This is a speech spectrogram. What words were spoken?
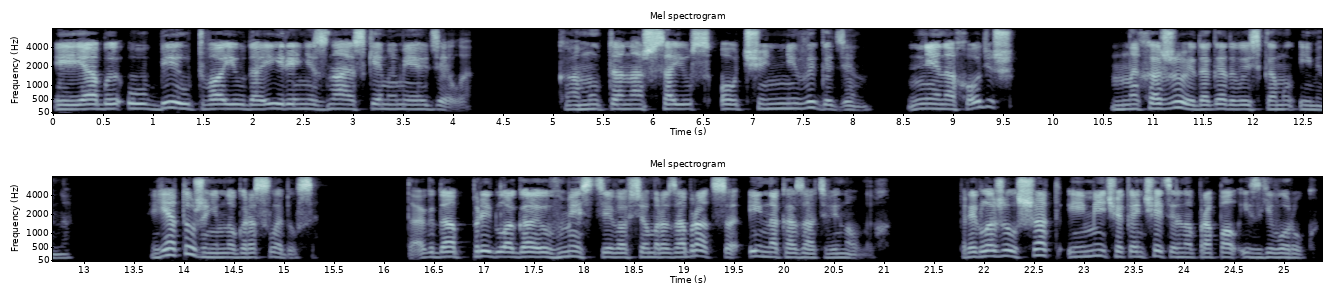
И я бы убил твою Даири, не зная, с кем имею дело. Кому-то наш союз очень невыгоден. Не находишь? Нахожу и догадываюсь, кому именно. Я тоже немного расслабился. Тогда предлагаю вместе во всем разобраться и наказать виновных. Предложил Шат, и меч окончательно пропал из его рук.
